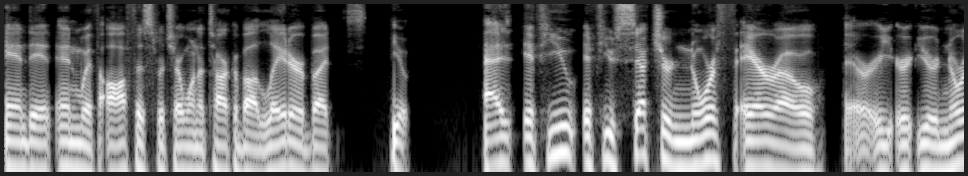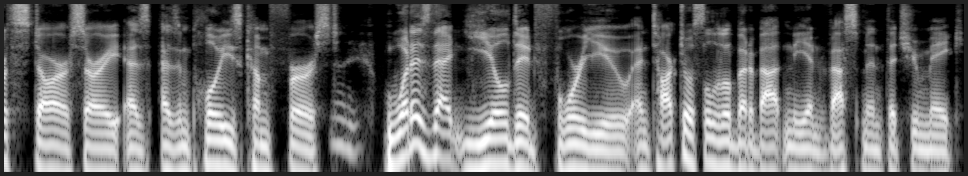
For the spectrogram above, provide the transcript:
And, and with office, which I want to talk about later, but you know, as if you, if you set your north arrow or your, your north star, sorry, as, as employees come first, Mm. what has that yielded for you? And talk to us a little bit about the investment that you make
